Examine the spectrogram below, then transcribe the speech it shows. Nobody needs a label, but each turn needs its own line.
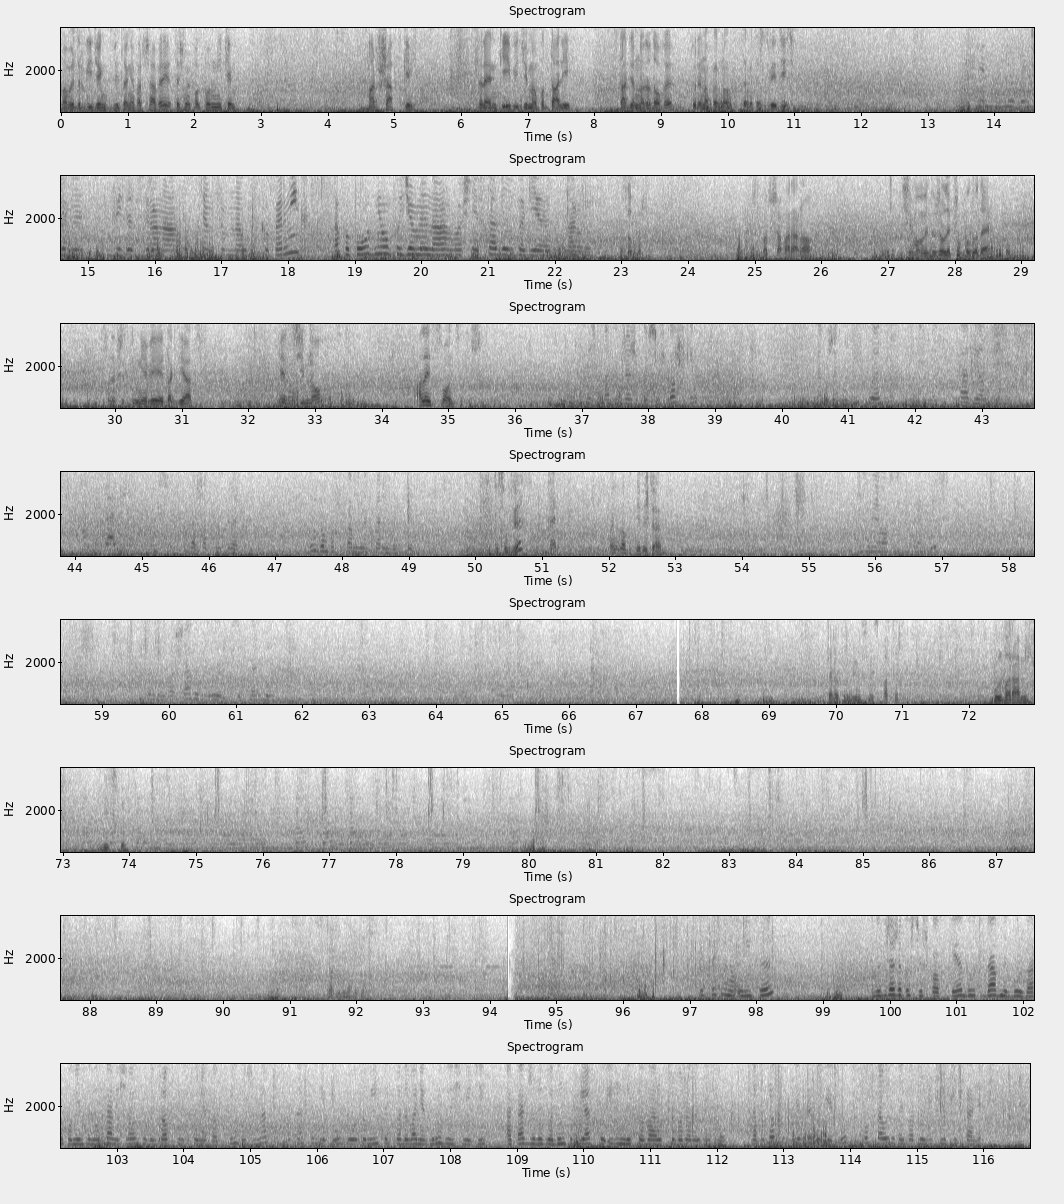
Mamy drugi dzień zwiedzania Warszawy. Jesteśmy pod pomnikiem warszawskiej Syrenki. Widzimy w oddali Stadion Narodowy, który na pewno chcemy też zwiedzić.
W tym dniu będziemy zwiedzać z rana Centrum Nauki Kopernik, a po południu pójdziemy na właśnie Stadion PG Narodowy.
Super. Warszawa rano. Dzisiaj mamy dużo lepszą pogodę. Przede wszystkim nie wieje tak wiatr. Jest zimno, ale jest słońce też.
Jesteśmy na wybrzeżu Kościuszkowskim, na brzegu Wisły. Widzimy stadion, warszawską syrenkę. Drugą poszukamy na Starym Rynku.
To są dwie?
Tak?
No ja nawet nie wiedziałem.
Jeśli wiem warszawskie syrenki? Symbol Warszawy znajdujący się w herbie.
Teraz zrobimy sobie spacer bulwarami Wisły. Stadion.
Jesteśmy na ulicy Wybrzeże Kościuszkowskie. Był tu dawny bulwar pomiędzy mostami Śląsko-Dąbrowskim i Poniatowskim. W XVIII i XV wieku było to miejsce składowania gruzu i śmieci, a także rozładunku piasku i innych towarów przewożonych Wisłą. Na początku XX wieku powstały tutaj bardzo liczne przystanie.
